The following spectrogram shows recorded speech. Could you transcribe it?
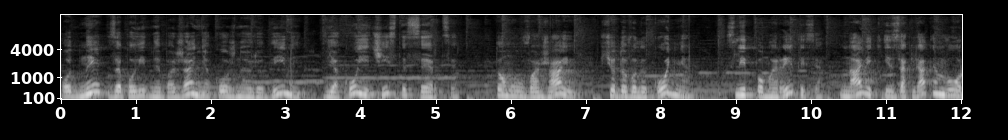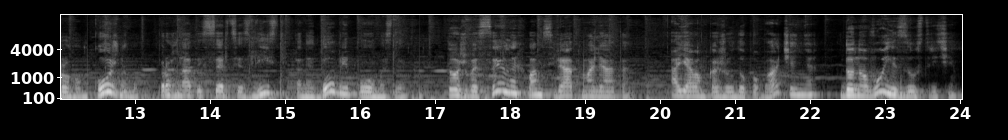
одне заповідне бажання кожної людини, в якої чисте серце. Тому вважають, що до Великодня слід помиритися навіть із заклятим ворогом, кожному прогнати з серця злість та недобрі помисли. Тож веселих вам свят, малята! А я вам кажу до побачення, до нової зустрічі!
